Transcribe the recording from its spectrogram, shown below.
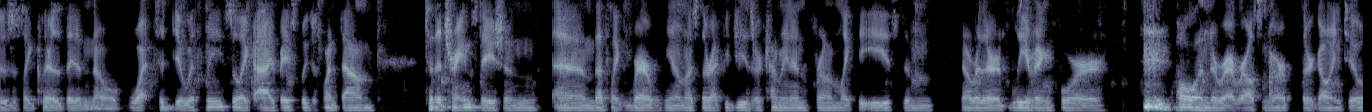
it was just like clear that they didn't know what to do with me. So like I basically just went down to the train station and that's like where, you know, most of the refugees are coming in from like the east and you know where they're leaving for Poland or wherever else in Europe they're going to.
